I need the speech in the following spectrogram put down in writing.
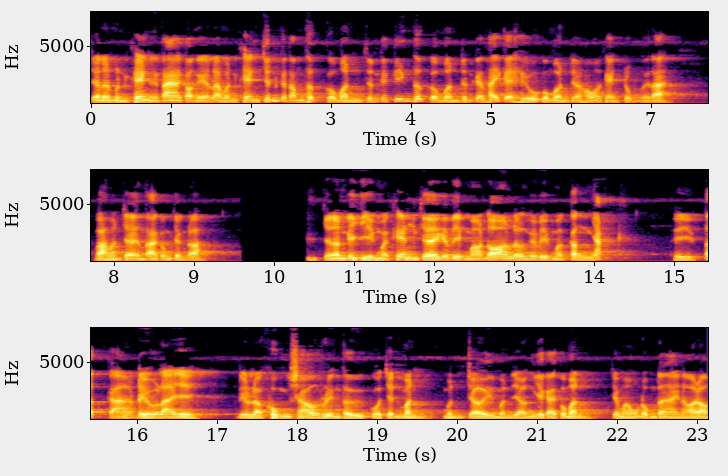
cho nên mình khen người ta có nghĩa là mình khen chính cái tâm thức của mình, chính cái kiến thức của mình, chính cái thấy cái hiểu của mình, chứ không có khen trúng người ta. Và mình chơi người ta cũng chừng đó. Cho nên cái việc mà khen chê cái việc mà đo lường, cái việc mà cân nhắc thì tất cả đều là gì? Đều là khung sáo riêng tư của chính mình. Mình chơi, mình giỡn với cái của mình, chứ mà không đụng tới ai nữa đâu.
